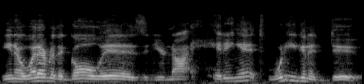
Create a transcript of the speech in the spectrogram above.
you know whatever the goal is, and you're not hitting it, what are you going to do?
